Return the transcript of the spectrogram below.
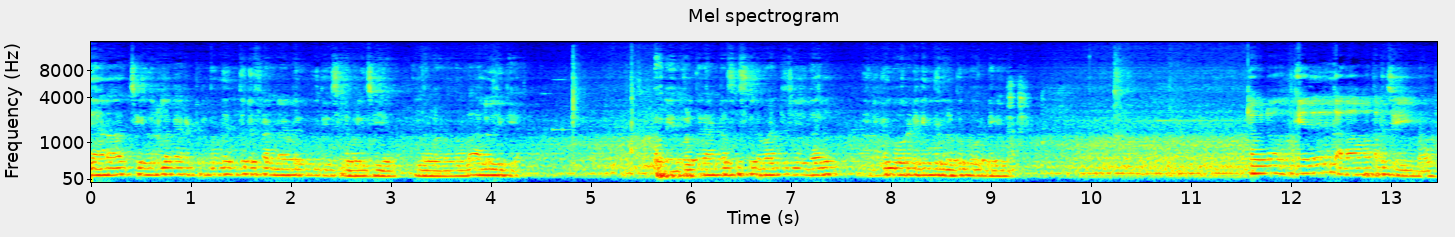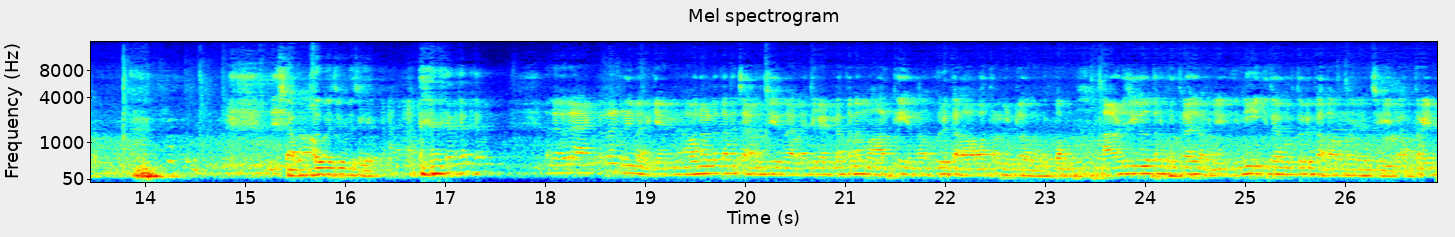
ഞാൻ ആ ചെയ്തിട്ടുള്ള ക്യാരക്ടറിൽ നിന്ന് എന്ത് ഡിഫറെന്റ് ആയിട്ട് പുതിയ സിനിമയിൽ ചെയ്യാം എന്നുള്ളത് നമ്മൾ ആലോചിക്കുക. ഒരേപോലത്തെ ക്യാരക്ടേഴ്സ് സ്ഥിരമായിട്ട് ചെയ്താൽ എനിക്ക് ബോറടിക്കും നിങ്ങൾക്കും ബോറടിക്കും ഏതെങ്കിലും കഥാപാത്രം ചെയ്യുമ്പോൾ ശബ്ദം വെച്ച് പിടിച്ച് കേൾക്കണം ആക്ടറുടെ ഡ്രീം ആയിരിക്കും? അവനവനെ തന്നെ ചലഞ്ച് ചെയ്യുന്ന അല്ലെങ്കിൽ എന്നെ തന്നെ മാർക്ക് ചെയ്യുന്ന ഒരു കഥാപാത്രം കിട്ടുക എന്നുള്ളത് ഇപ്പം ആട് ജീവിതത്തിൽ പൃഥ്വിരാജ് പറഞ്ഞു ഇനി ഇതേപോലത്തെ ഒരു കഥ ഒന്നും ഞാൻ ചെയ്യില്ല. അത്രയും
